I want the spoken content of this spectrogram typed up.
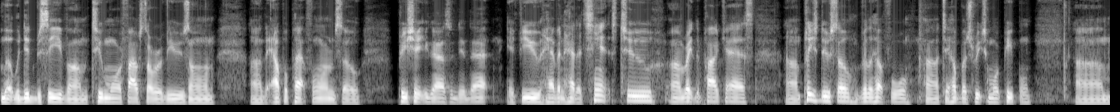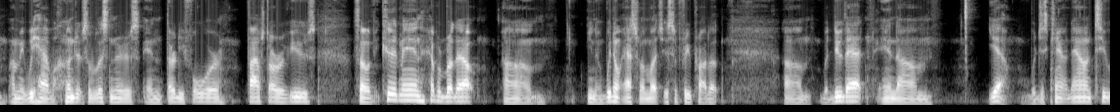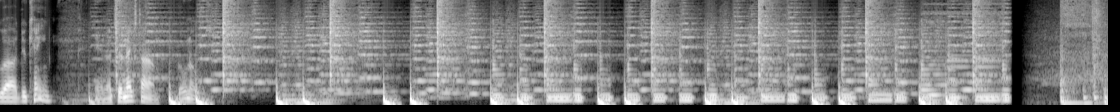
But we did receive um, two more five star reviews on uh, the Apple platform. So appreciate you guys who did that. If you haven't had a chance to um, rate the podcast, um, please do so. Really helpful uh, to help us reach more people. Um, I mean, we have hundreds of listeners and 34 five star reviews. So if you could, man, help a brother out. Um, you know, we don't ask for much. It's a free product. Um, but do that. And um, yeah, we'll just count down to uh, Duquesne. And until next time, go Noles.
